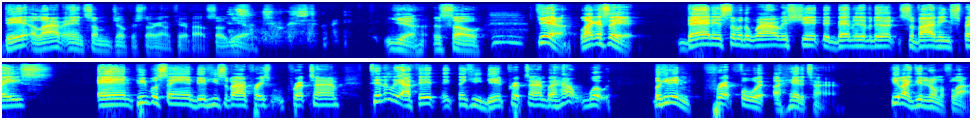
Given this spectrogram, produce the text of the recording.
dead, alive, and some Joker story I don't care about. So yeah, story. yeah. So yeah, like I said, that is some of the wildest shit that Batman ever did. Surviving space, and people saying, did he survive prep, prep time? Technically, I did think he did prep time, but how? What? But he didn't prep for it ahead of time. He like did it on the fly,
